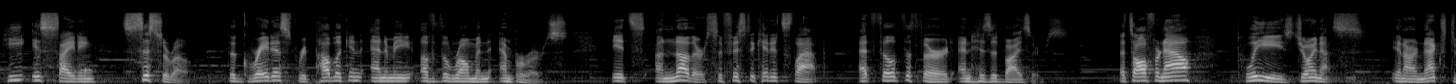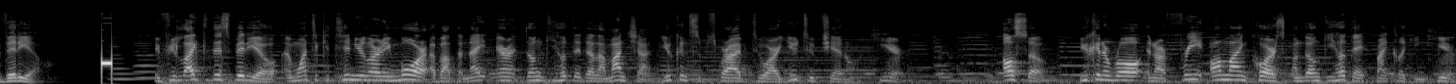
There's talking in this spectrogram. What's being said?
he is citing Cicero, the greatest Republican enemy of the Roman emperors. It's another sophisticated slap at Philip III and his advisors. That's all for now. Please join us in our next video. If you liked this video and want to continue learning more about the knight-errant Don Quixote de la Mancha, you can subscribe to our YouTube channel here. Also, you can enroll in our free online course on Don Quixote by clicking here.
